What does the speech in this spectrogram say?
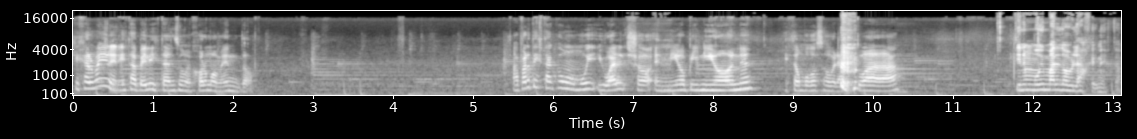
Que Hermione en esta peli está en su mejor momento. Aparte está como muy, igual yo, en mi opinión, está un poco sobreactuada. Tiene muy mal doblaje en esta.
